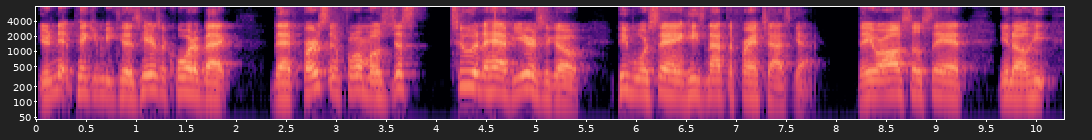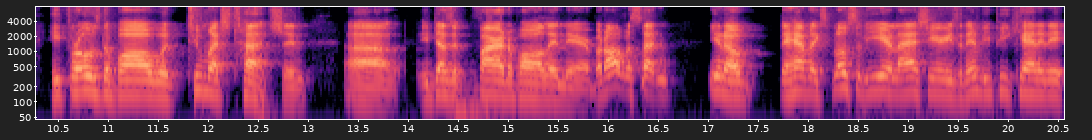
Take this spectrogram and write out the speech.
You're nitpicking because here's a quarterback that first and foremost, just two and a half years ago, people were saying he's not the franchise guy. They were also saying, you know, he he throws the ball with too much touch and uh, he doesn't fire the ball in there. But all of a sudden, you know, they have an explosive year last year. He's an MVP candidate.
